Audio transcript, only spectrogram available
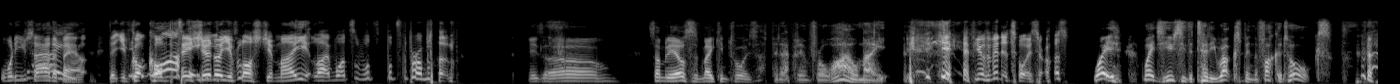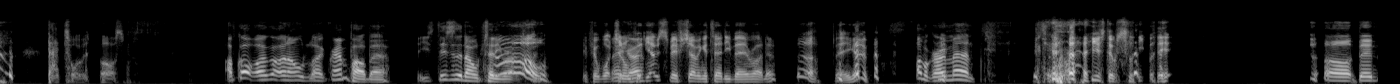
well, what are you Why? sad about? That you've got competition Why? or you've lost your mate? Like, what's what's what's the problem? He's like, oh, somebody else is making toys. That's been happening for a while, mate. yeah, have you ever been to Toys R Us? Wait, wait till you see the Teddy Ruxpin, the fucker talks. that toy was boss. I've got I've got an old like grandpa bear. He's, this is an old Teddy oh, Ruxpin. If you're watching on video, Smith showing a teddy bear right now. Oh, there you go. I'm a grown man. you still sleep with it. Oh, then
